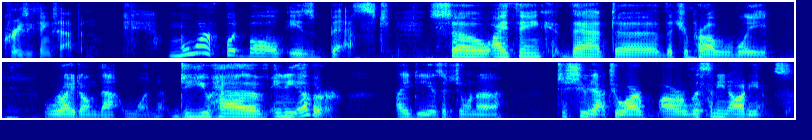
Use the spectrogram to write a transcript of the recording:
crazy things happen. more football is best. So I think that uh, that you're probably right on that one. Do you have any other ideas that you want to to shoot out to our our listening audience?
